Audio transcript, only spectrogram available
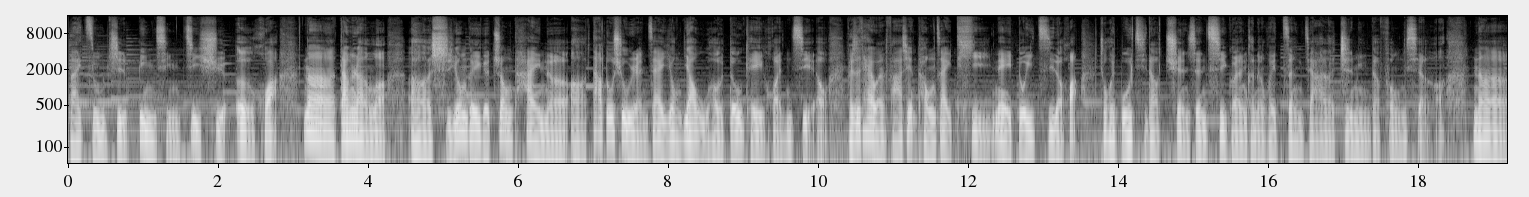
来阻止病情继续恶化。那当然了，呃，使用的一个状态呢，呃，大多数人在用药物后都可以缓解哦。可是太晚发现铜在体内堆积的话，就会波及到全身器官，可能会增加了致命的风险了。那。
